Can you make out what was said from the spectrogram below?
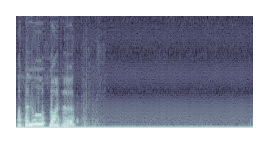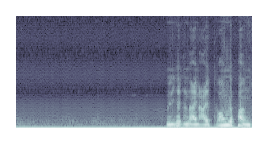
Was ist da los, Leute? Bin ich jetzt in einen Albtraum gefangen?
